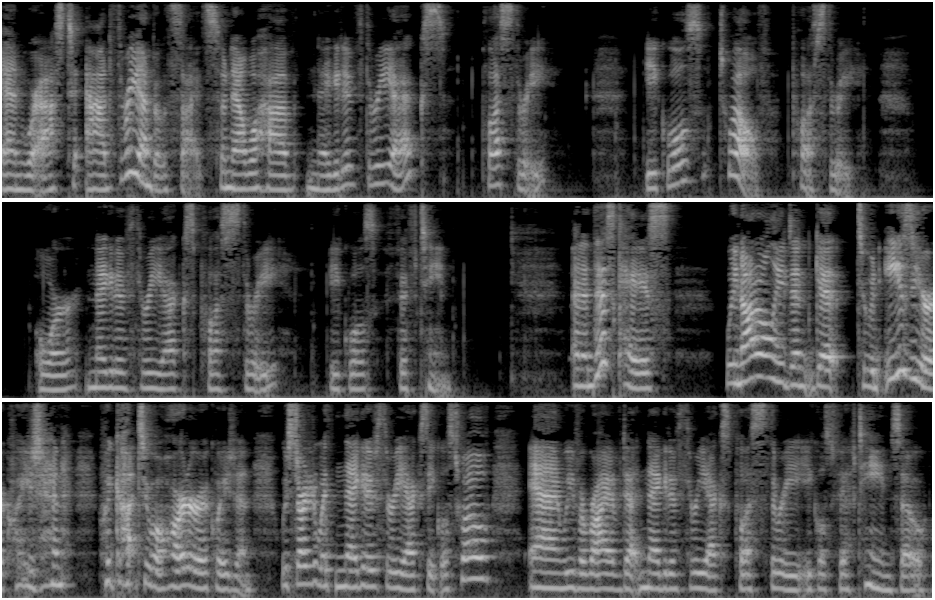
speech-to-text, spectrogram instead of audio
and we're asked to add 3 on both sides. So now we'll have negative 3x plus 3 equals 12 plus 3, or negative 3x plus 3 equals 15. And in this case, we not only didn't get to an easier equation, we got to a harder equation. We started with negative 3x equals 12, and we've arrived at negative 3x plus 3 equals 15. So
